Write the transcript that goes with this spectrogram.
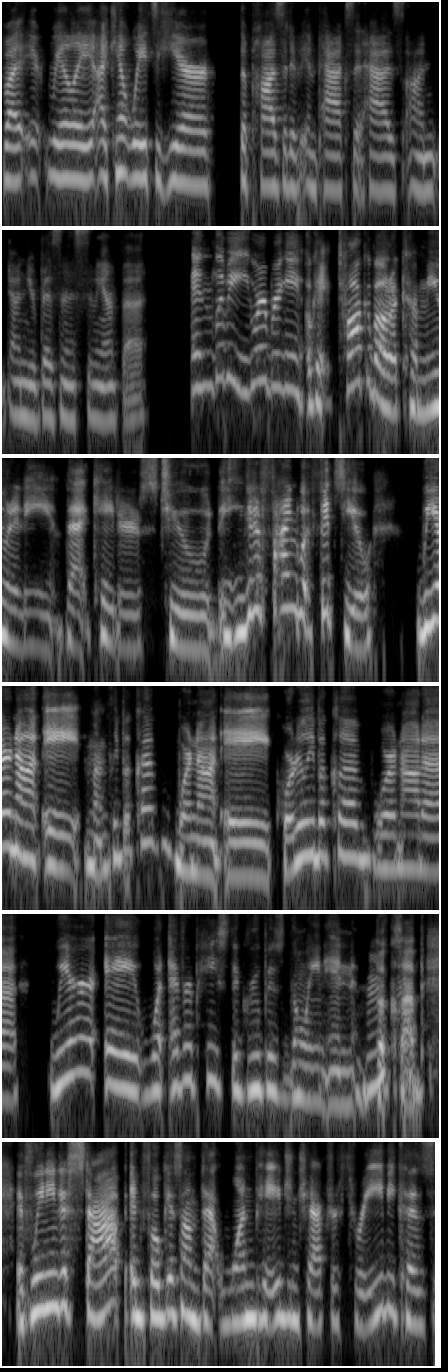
but it really i can't wait to hear the positive impacts it has on on your business samantha. And libby you are bringing okay talk about a community that caters to you gotta find what fits you we are not a monthly book club. We're not a quarterly book club. We're not a we're a whatever pace the group is going in mm-hmm. book club. If we need to stop and focus on that one page in chapter three because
